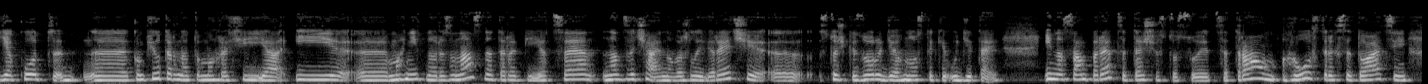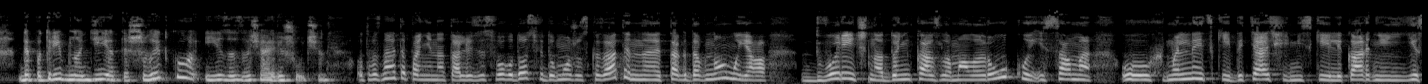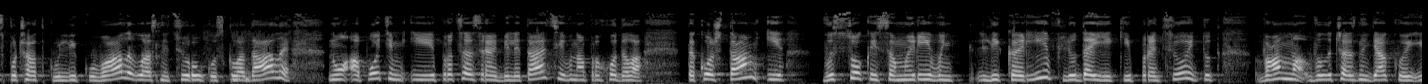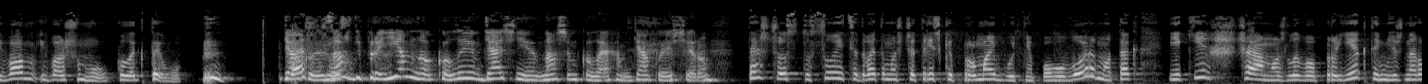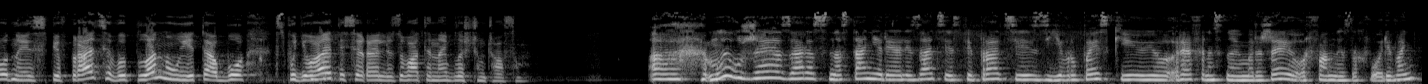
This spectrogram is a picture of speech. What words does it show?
як от е, комп'ютерна томографія і е, магнітно-резонансна терапія, це надзвичайно важливі речі е, з точки зору діагностики у дітей. І насамперед це те, що стосується травм, гострих ситуацій, де потрібно діяти швидко і зазвичай рішуче. От ви знаєте, пані Наталю, зі свого досвіду можу сказати, не так давно моя дворічна донька зламала руку, і саме у Хмельницькій дитячій міській лікарні її спочатку лікували, власне, цю руку складали. Ну а потім і процес реабілітації вона проходила також там і. Високий саме рівень лікарів, людей, які працюють тут. Вам величезне дякую і вам, і вашому колективу. Дякую, завжди приємно, коли вдячні нашим колегам. Дякую щиро. Те, що стосується, давайте ми ще трішки про майбутнє поговоримо. Так, які ще можливо проєкти міжнародної співпраці ви плануєте або сподіваєтеся реалізувати найближчим часом? Ми вже зараз на стані реалізації співпраці з європейською референсною мережею орфанних захворювань.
